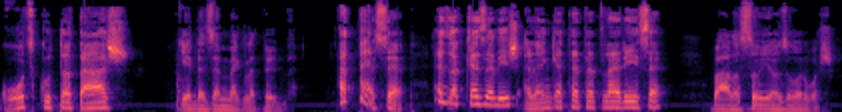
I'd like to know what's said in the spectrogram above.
Góckutatás? kérdezem meglepődve. Hát persze, ez a kezelés elengedhetetlen része, válaszolja az orvos.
